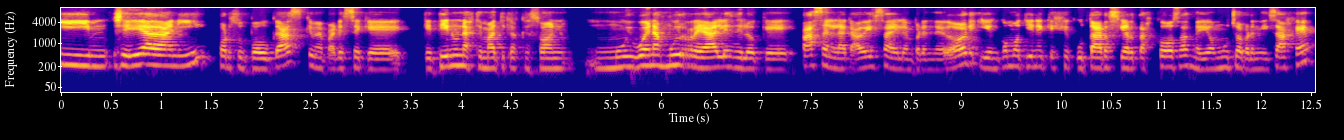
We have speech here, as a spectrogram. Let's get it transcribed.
Y llegué a Dani por su podcast, que me parece que, que, tiene unas temáticas que son muy buenas, muy reales de lo que pasa en la cabeza del emprendedor y en cómo tiene que ejecutar ciertas cosas. Me dio mucho aprendizaje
